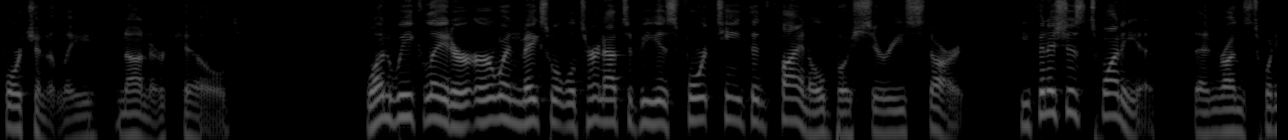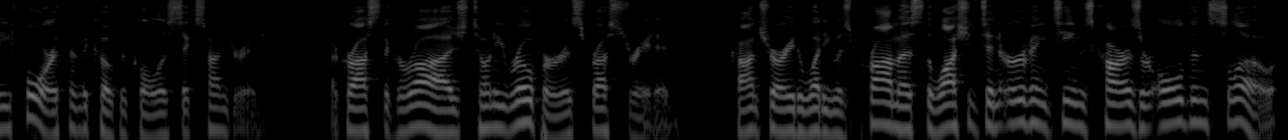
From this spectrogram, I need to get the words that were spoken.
Fortunately, none are killed. One week later, Irwin makes what will turn out to be his 14th and final Busch Series start. He finishes 20th, then runs 24th in the Coca Cola 600. Across the garage, Tony Roper is frustrated. Contrary to what he was promised, the Washington Erving team's cars are old and slow,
